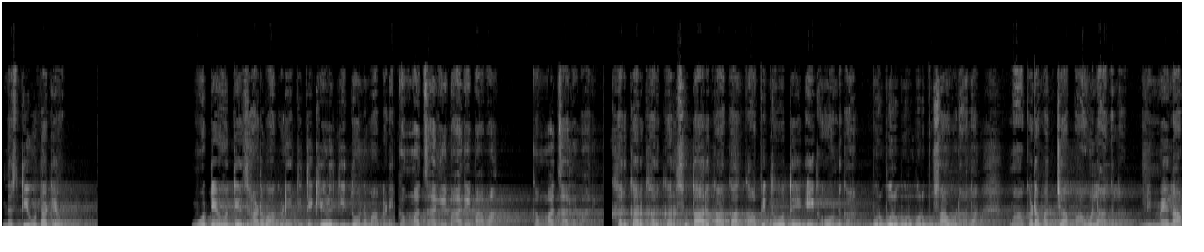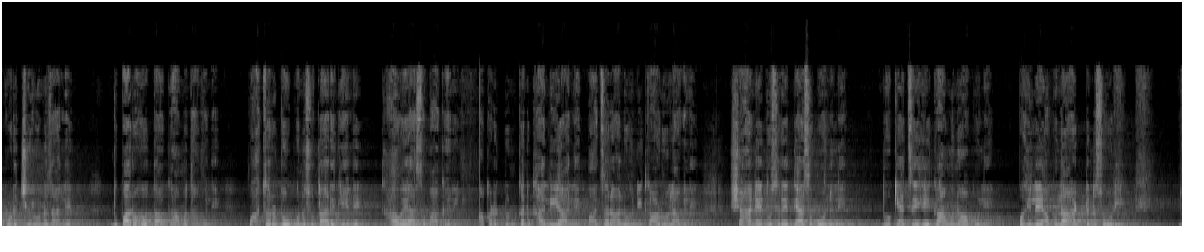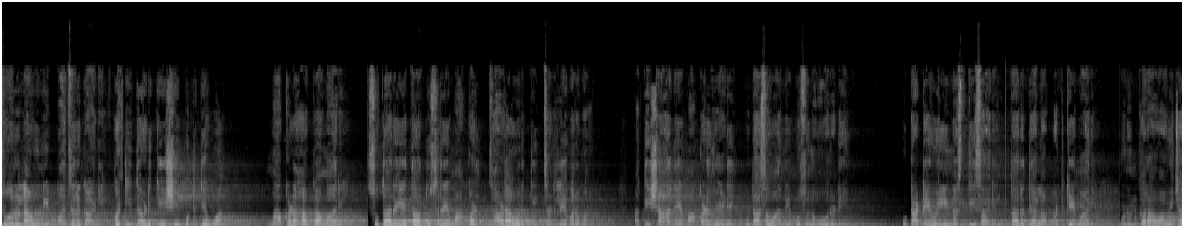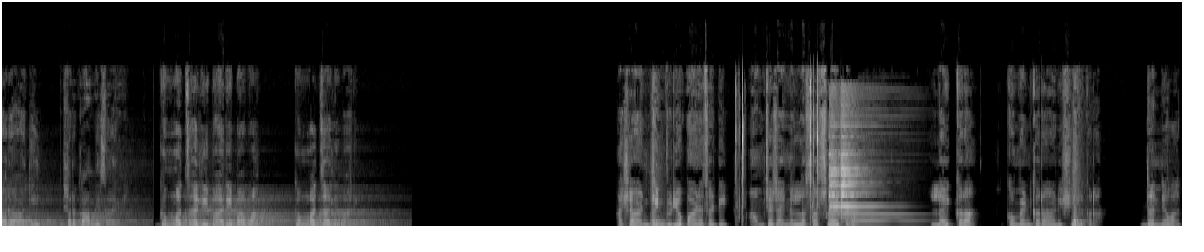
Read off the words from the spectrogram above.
नसती उठा ठेव. मोठे होते झाड वाकडे तिथे खेळती दोन माकडे. गंमत झाली भारी बाबा गंमत झाली भारी. खरखर खरखर सुतार काका कापित होते एक ओंडका. भुरभुर भुरभुर भुसा उडाला माकड मज्जा पाहू लागला. निम्मे लाकूड चिरून झाले दुपार होता काम थांबले. पाचर ठोकून सुतार गेले खावयास भाकरी. माकड टुनकन खाली आले पाचर हलवून काढू लागले. शहाने दुसरे त्यास बोलले धोक्याचे हे काम न आपुले पहिले आपला हट्टन सोडी जोर लावणी पाचर काढी फटीत अडके शेपूट तेव्हा माकड हाका मारी सुतार येता दुसरे माकड झाडावरती चढले बरोबर अतिशहाने माकड वेडे उदासवाने बसून ओरडे उठाठेव ही नसती सारी तर त्याला फटके मारी म्हणून करावा विचार आधी इतर कामे सारी. गंमत झाली भारी बाबा गंमत झाली भारी. अशा आणखीन व्हिडिओ पाहण्यासाठी आमच्या चॅनलला सबस्क्राईब करा लाईक करा कमेंट करा आणि शेअर करा. धन्यवाद.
